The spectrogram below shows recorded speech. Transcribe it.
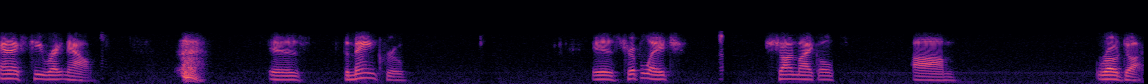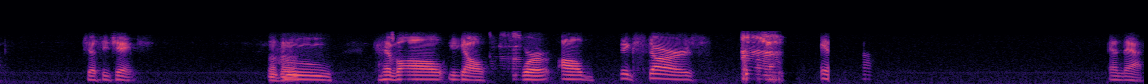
NXT right now is the main crew is Triple H, Shawn Michaels, um, Road Dog, Jesse James, Mhm. who have all you know were all big stars and that.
